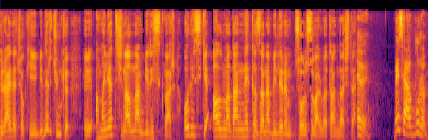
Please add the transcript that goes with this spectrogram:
Hüray da çok iyi bilir. Çünkü e, ameliyat için alınan bir risk var. O riski almadan ne kazanabilirim sorusu var vatandaşta. Evet. Mesela burun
